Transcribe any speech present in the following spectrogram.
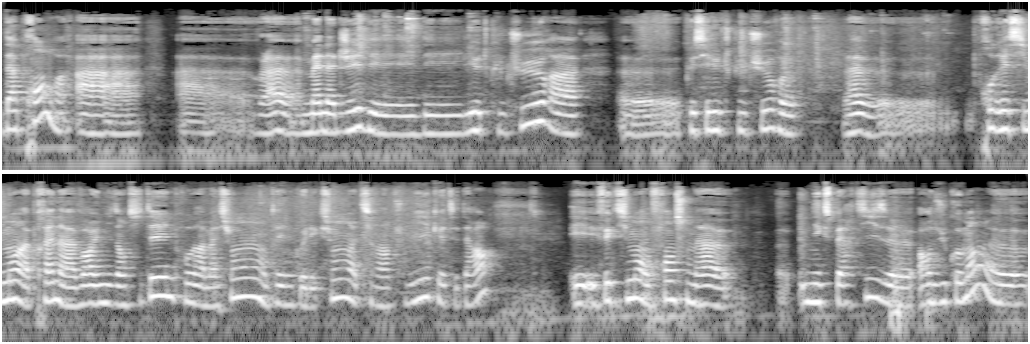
d'apprendre à, à, voilà manager des, des, lieux de culture, à, que ces lieux de culture progressivement apprennent à avoir une identité, une programmation, monter une collection, attirer un public, etc. Et effectivement, en France, on a euh, une expertise euh, hors du commun euh,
